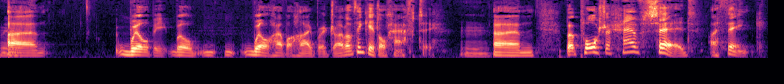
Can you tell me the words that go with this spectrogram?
yeah. um, will be will will have a hybrid drive. I think it'll have to. Um, but Porsche have said, I think,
